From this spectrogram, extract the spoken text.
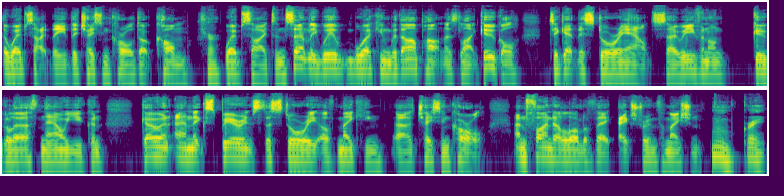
the website, the the chasingcoral.com Sure. website. And certainly, we're working with our partners like Google to get this story out. So even on Google Earth now, you can go and, and experience the story of making uh, Chasing Coral and find out a lot of extra information. Hmm, great,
